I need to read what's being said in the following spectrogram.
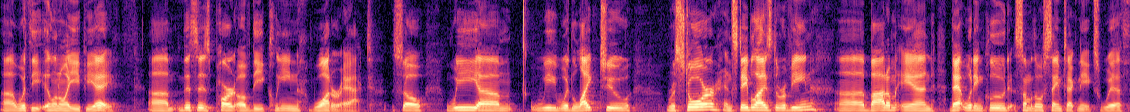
uh, with the Illinois EPA. Um, this is part of the Clean Water Act. So we um, we would like to restore and stabilize the ravine uh, bottom, and that would include some of those same techniques with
